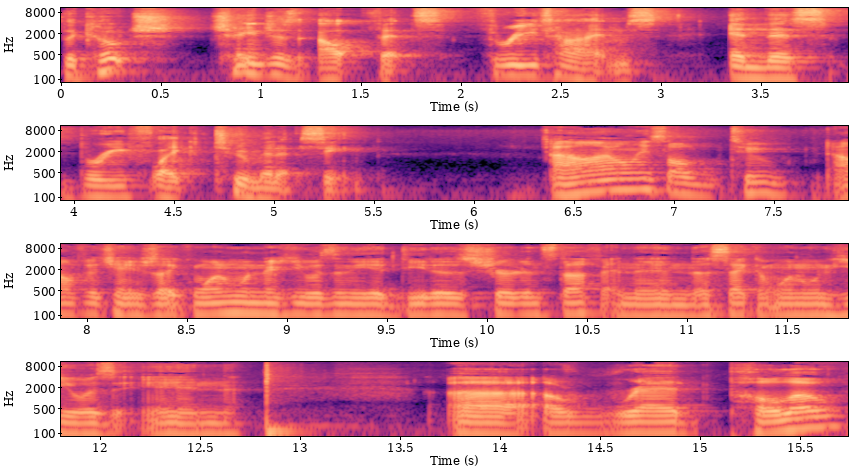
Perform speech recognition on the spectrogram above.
The coach changes outfits three times in this brief, like, two minute scene. Uh, I only saw two outfit changes. Like one when he was in the Adidas shirt and stuff, and then the second one when he was in uh, a red polo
